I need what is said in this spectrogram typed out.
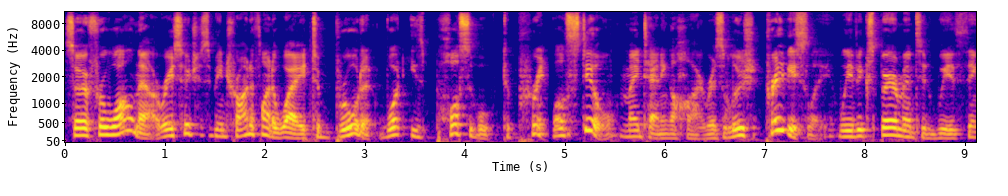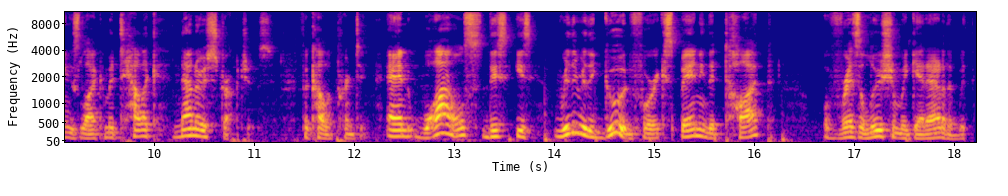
So, for a while now, researchers have been trying to find a way to broaden what is possible to print while still maintaining a high resolution. Previously, we've experimented with things like metallic nanostructures for color printing. And whilst this is really, really good for expanding the type of resolution we get out of them with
